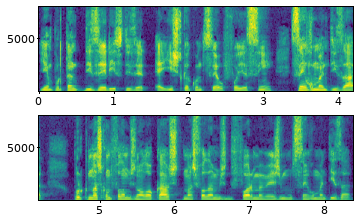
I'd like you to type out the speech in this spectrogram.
e é importante dizer isso, dizer é isto que aconteceu, foi assim, sem romantizar, porque nós quando falamos no Holocausto, nós falamos de forma mesmo sem romantizar.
